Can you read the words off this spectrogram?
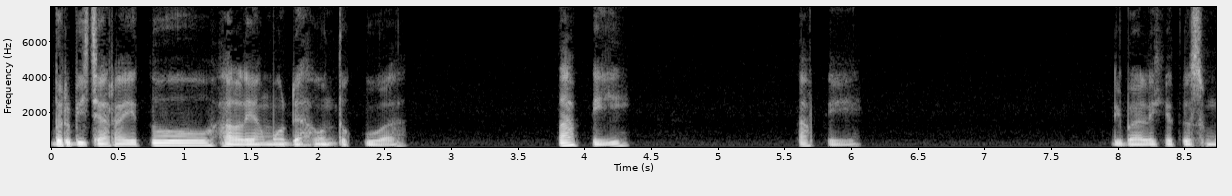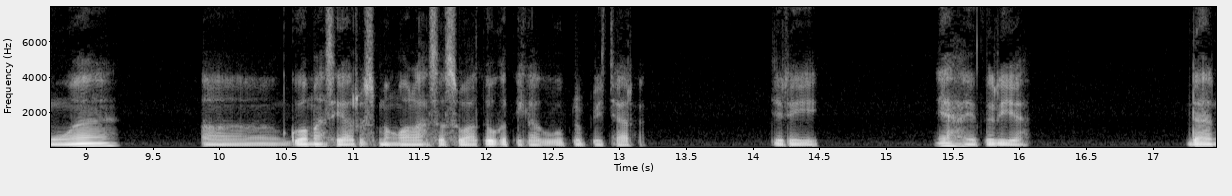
berbicara itu hal yang mudah untuk gue tapi, tapi di balik itu semua, uh, eh, gue masih harus mengolah sesuatu ketika gue berbicara. Jadi, ya itu dia. Dan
